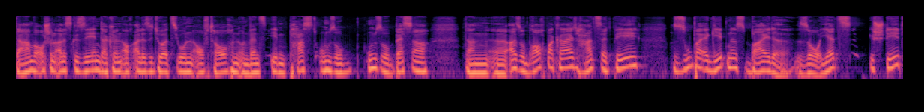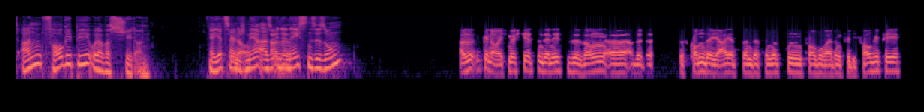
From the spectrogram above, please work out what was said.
da haben wir auch schon alles gesehen. Da können auch alle Situationen auftauchen und wenn es eben passt, umso umso besser. Dann äh, also Brauchbarkeit, HZP, super Ergebnis, beide. So jetzt steht an VGP oder was steht an? Ja, jetzt ja nicht genau. mehr. Also, also in der also nächsten Saison. Also genau, ich möchte jetzt in der nächsten Saison, äh, also das, das kommende Jahr jetzt dann dafür nutzen, Vorbereitung für die VGP.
